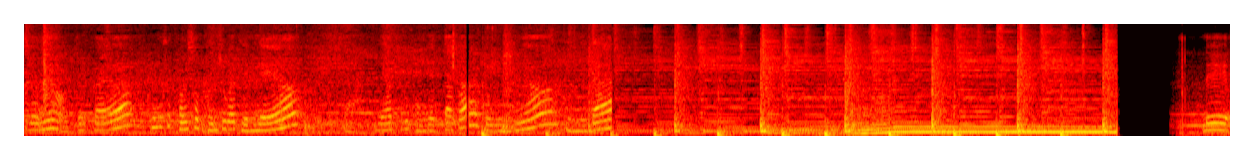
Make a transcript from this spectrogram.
그러면 어떨까요? 그래서 벌써 건조가 됐네요. 앞으로 당겼다가 놓으시면 됩니다. 네,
